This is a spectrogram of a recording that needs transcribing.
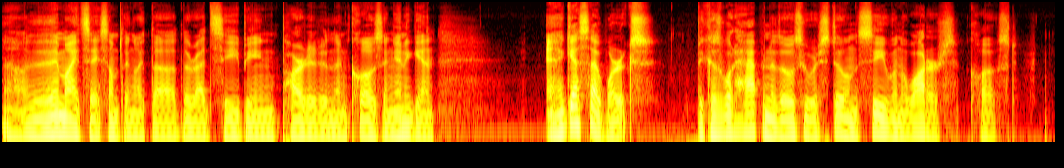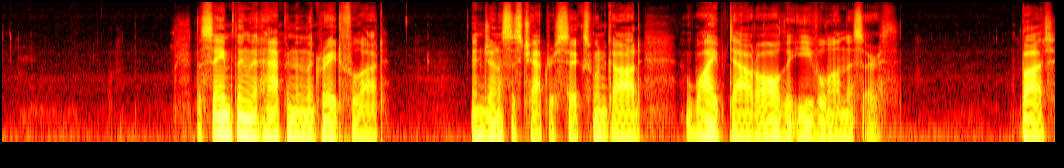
Uh, they might say something like the, the Red Sea being parted and then closing in again. And I guess that works, because what happened to those who were still in the sea when the waters closed? The same thing that happened in the Great Flood in Genesis chapter 6 when God wiped out all the evil on this earth, but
